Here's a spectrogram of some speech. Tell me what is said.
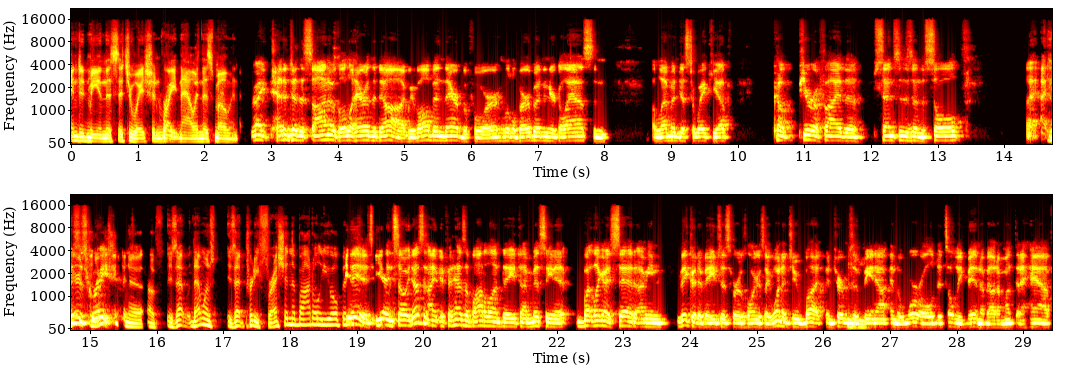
ended me in this situation right. right now in this moment? Right, head into the sauna with a little hair of the dog. We've all been there before. A little bourbon in your glass and a lemon just to wake you up help purify the senses and the soul. I, this is great. A, a, is that that one's is that pretty fresh in the bottle you opened? It is, yeah. And so it doesn't. if it has a bottle on date, I'm missing it. But like I said, I mean, they could have aged this for as long as they wanted to. But in terms mm-hmm. of being out in the world, it's only been about a month and a half.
